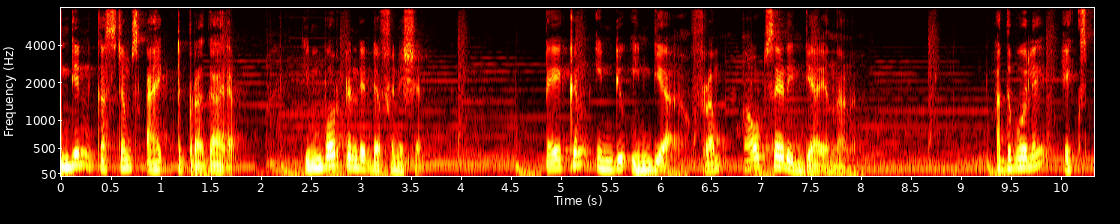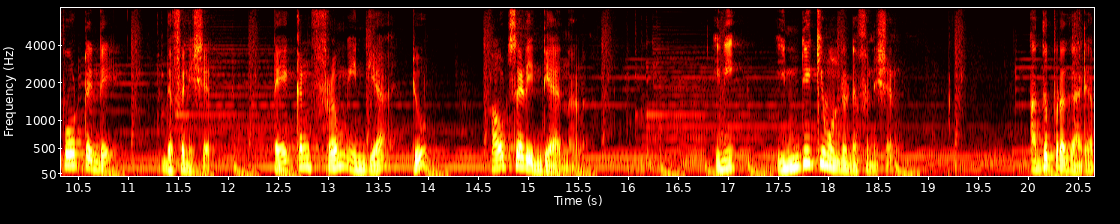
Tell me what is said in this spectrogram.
ഇന്ത്യൻ കസ്റ്റംസ് ആക്ട് പ്രകാരം ഇമ്പോർട്ടിന്റെ definition taken into India from outside India എന്നാണ്. അതുപോലെ എക്സ്പോർട്ടിന്റെ definition taken from India to outside India എന്നാണ്. ഇനി ഇന്ത്യക്കുമുണ്ട് ഡെഫിനിഷൻ അതുപ്രകാരം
